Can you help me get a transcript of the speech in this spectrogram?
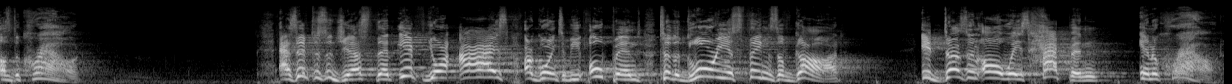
of the crowd. As if to suggest that if your eyes are going to be opened to the glorious things of God, it doesn't always happen in a crowd.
